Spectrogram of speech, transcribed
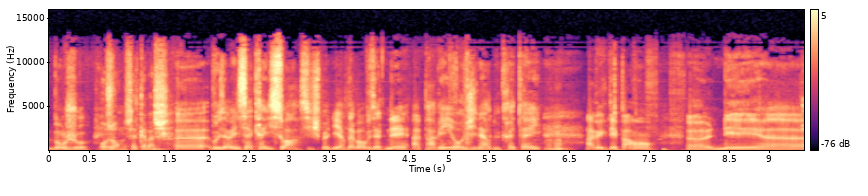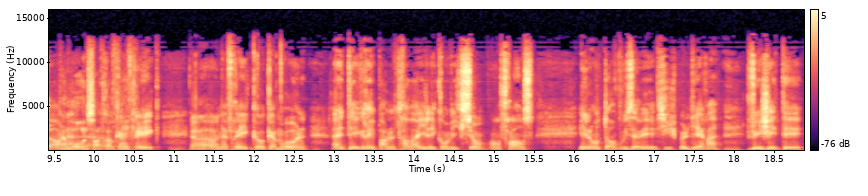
bonjour. Bonjour, Michel Cabache. Euh, vous avez une sacrée histoire, si je peux dire. D'abord, vous êtes né à Paris, originaire de Créteil, mhm. avec des parents euh, nés euh, en Cameroun, Centrafrique, en Afrique, au Cameroun, intégrés par le travail et les convictions en France. Et longtemps, vous avez, si je peux le dire, hein, végété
